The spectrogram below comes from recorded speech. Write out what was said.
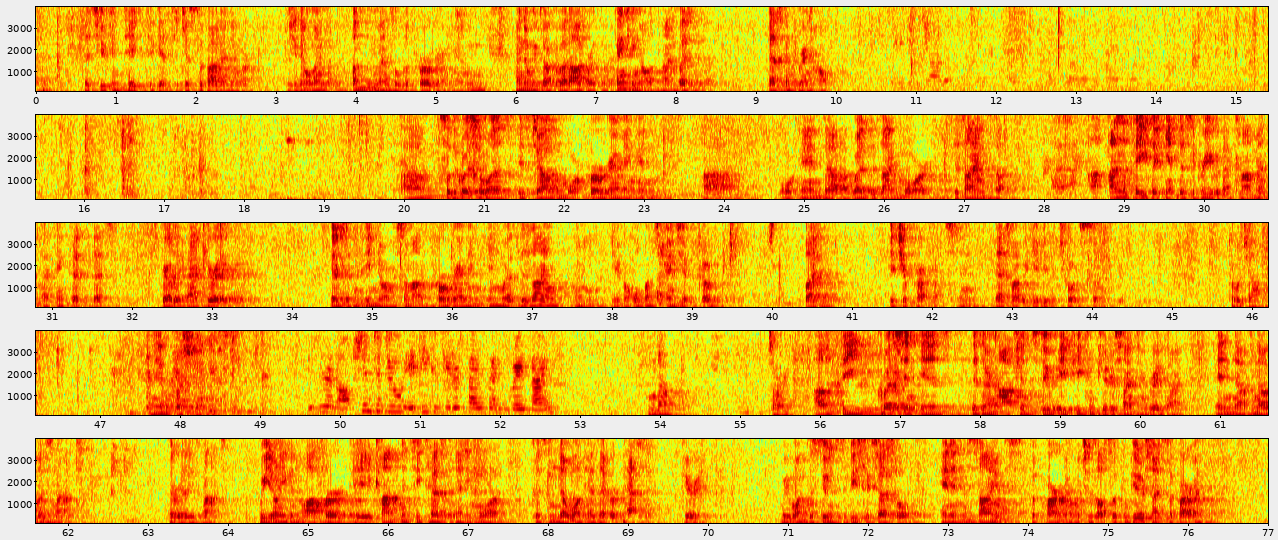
that you can take to get to just about anywhere, because you're going to learn the fundamentals of programming. And we, I know we talk about algorithm thinking all the time, but that's going to bring home. So you think Java is not a competitive type for web design and Um, so the question was, is Java more programming and, uh, or, and uh, web design more design stuff? I- I- On the face, I can't disagree with that comment. I think that that's fairly accurate. There's an enormous amount of programming in web design. I mean, you have a whole bunch of things you have to code. But it's your preference, and that's why we give you the choice, so go with Java. Any other questions? Is there an option to do AP Computer Science in grade nine? No. Sorry. Um, the question is, is there an option to do AP Computer Science in grade nine? And no, no, there's not. There really is not. We don't even offer a competency test anymore because no one has ever passed it, period. We want the students to be successful, and in the science department, which is also a computer science department,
